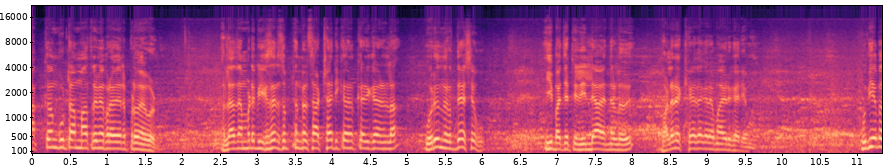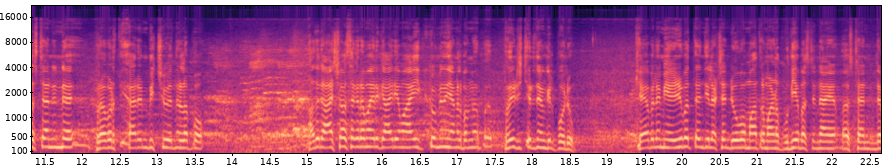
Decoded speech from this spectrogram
ആക്കം കൂട്ടാൻ മാത്രമേ പ്രയോജനപ്പെടുകയുള്ളൂ അല്ലാതെ നമ്മുടെ വികസന സ്വപ്നങ്ങൾ സാക്ഷാത്കരിക്കാനുള്ള ഒരു നിർദ്ദേശവും ഈ ബജറ്റിൽ ഇല്ല എന്നുള്ളത് വളരെ ഖേദകരമായൊരു കാര്യമാണ്. പുതിയ ബസ് സ്റ്റാൻഡിന്റെ പ്രവൃത്തി ആരംഭിച്ചു എന്നുള്ളപ്പോൾ അതൊരു ആശ്വാസകരമായൊരു കാര്യമായിരിക്കുമെന്ന് ഞങ്ങൾ പ്രതീക്ഷിച്ചിരുന്നുവെങ്കിൽ പോലും കേവലം എഴുപത്തഞ്ച് ലക്ഷം രൂപ മാത്രമാണ് പുതിയ ബസ് സ്റ്റാൻഡായ ബസ് സ്റ്റാൻഡിന്റെ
